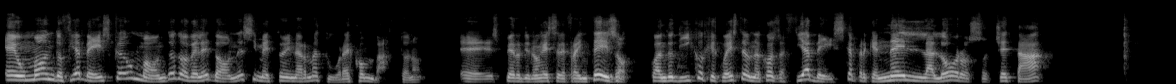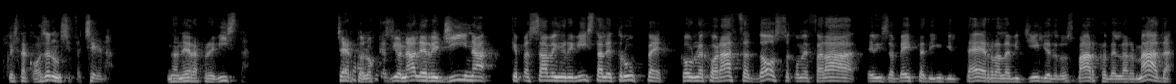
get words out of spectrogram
è un mondo fiabesco, è un mondo dove le donne si mettono in armatura e combattono. Eh, spero di non essere frainteso quando dico che questa è una cosa fiabesca perché nella loro società questa cosa non si faceva, non era prevista. Certo, certo, l'occasionale regina che passava in rivista le truppe con una corazza addosso, come farà Elisabetta d'Inghilterra alla vigilia dello sbarco dell'armada,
